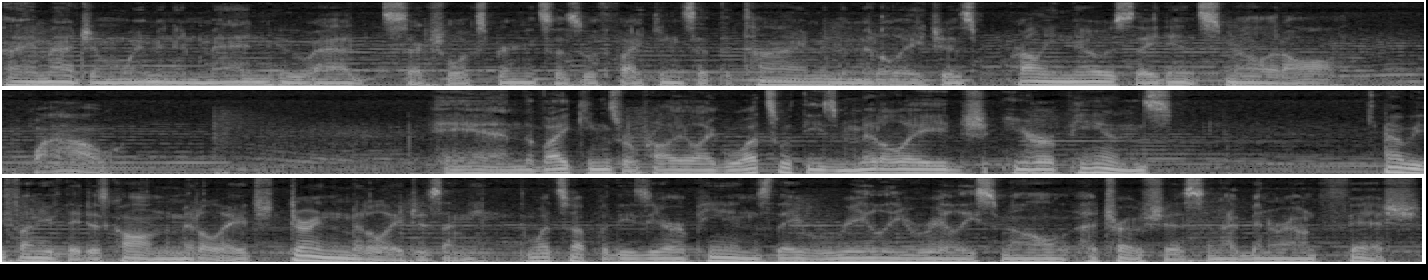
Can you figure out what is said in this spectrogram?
I imagine women and men who had sexual experiences with Vikings at the time in the Middle Ages probably knows they didn't smell at all. Wow. And the Vikings were probably like, what's with these middle age Europeans? That would be funny if they just call them the Middle Age. During the Middle Ages, I mean. What's up with these Europeans? They really, really smell atrocious, and I've been around fish.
